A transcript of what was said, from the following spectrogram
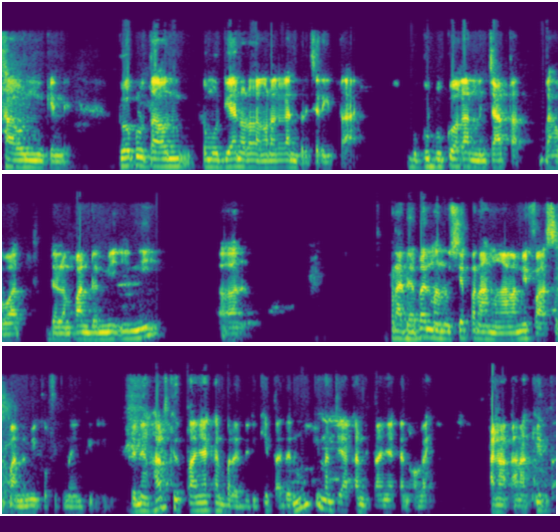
tahun mungkin 20 tahun kemudian orang-orang akan bercerita. Buku-buku akan mencatat bahwa dalam pandemi ini uh, peradaban manusia pernah mengalami fase pandemi COVID-19 ini. Dan yang harus kita tanyakan pada diri kita dan mungkin nanti akan ditanyakan oleh anak-anak kita.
